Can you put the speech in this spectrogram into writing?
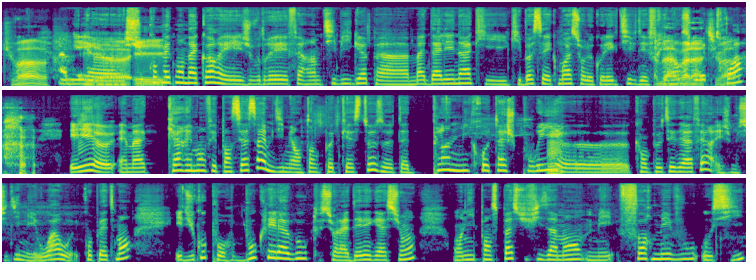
tu vois. Ah, mais, euh, je suis complètement d'accord et je voudrais faire un petit big up à Madalena qui, qui bosse avec moi sur le collectif des bah freelances Web 3 et euh, elle m'a carrément fait penser à ça. Elle me dit mais en tant que podcasteuse, tu as plein de micro tâches pourries mm. euh, qu'on peut t'aider à faire et je me suis dit mais waouh complètement. Et du coup pour boucler la boucle sur la délégation, on n'y pense pas suffisamment mais formez-vous aussi,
